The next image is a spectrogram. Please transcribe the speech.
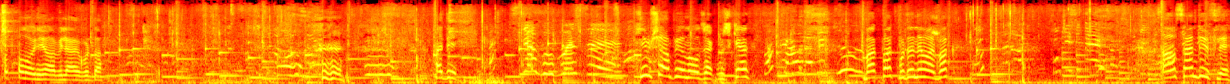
Futbol oynuyor abiler burada. Hadi Sen babası. kim şampiyon olacakmış gel. Bak bak burada ne var bak. Al sen de üfle.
